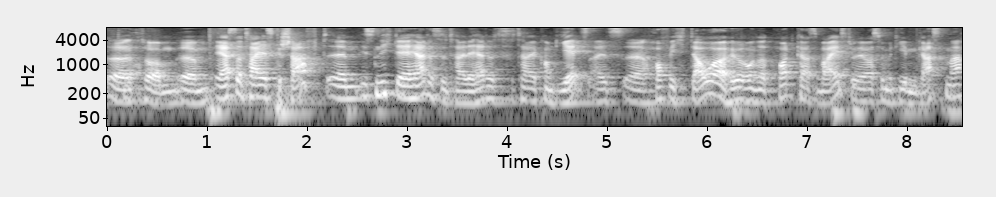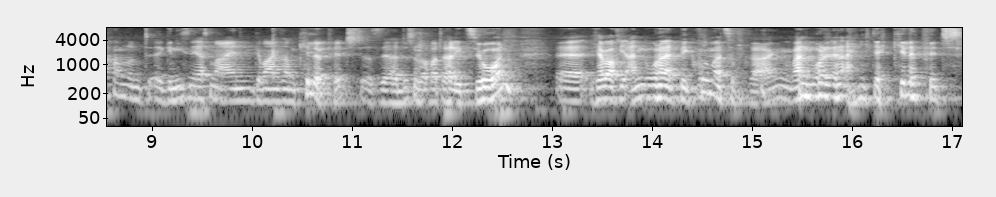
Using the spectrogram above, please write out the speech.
äh, Tom. Ähm, erster Teil ist geschafft. Ähm, ist nicht der härteste Teil. Der härteste Teil kommt jetzt. Als äh, hoffe ich Dauerhörer unseres Podcasts weißt du ja, was wir mit jedem Gast machen und äh, genießen erstmal einen gemeinsamen Killer-Pitch. Das ist ja Düsseldorfer Tradition. Äh, ich habe auch die Angewohnheit, Bekul mal zu fragen, wann wurde denn eigentlich der Killer-Pitch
